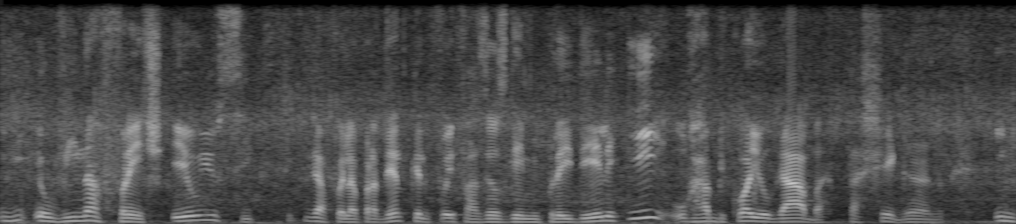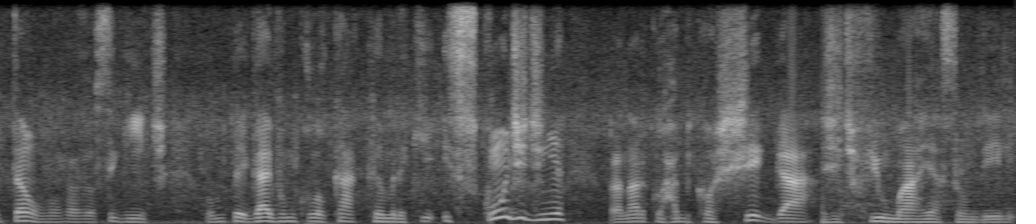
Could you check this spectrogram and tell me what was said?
e eu vim na frente, eu e o Six. O Six já foi lá pra dentro, que ele foi fazer os gameplay dele. E o Rabicó e o Gaba tá chegando. Então, vamos fazer o seguinte, vamos pegar e vamos colocar a câmera aqui escondidinha Pra na hora que o Rabicó chegar, a gente filmar a reação dele,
